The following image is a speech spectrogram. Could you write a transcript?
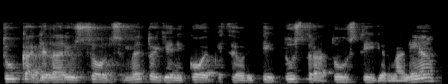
του καγκελάριου Σόλτς με το Γενικό Επιθεωρητή του στρατού στη Γερμανία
